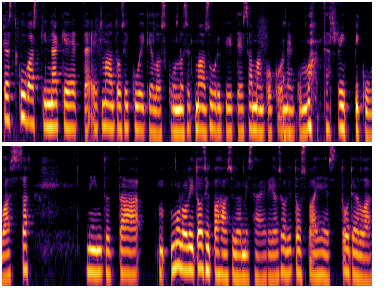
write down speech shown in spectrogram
Tästä kuvastakin näkee, että, että mä oon tosi kuikeloskunnossa, että mä oon suurin piirtein samankokoinen kuin mä oon tässä rippikuvassa. Niin tota, mulla oli tosi paha syömishäiriö. Se oli tuossa vaiheessa todella,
